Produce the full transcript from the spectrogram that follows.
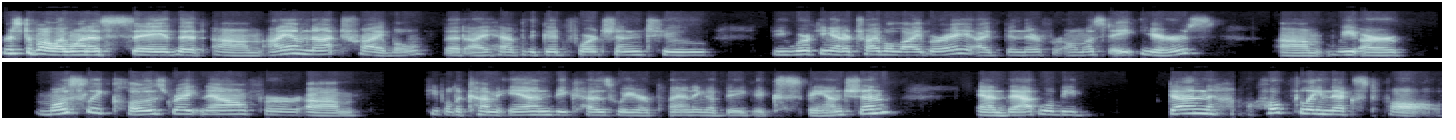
First of all, I want to say that um, I am not tribal, but I have the good fortune to be working at a tribal library. I've been there for almost eight years. Um, we are mostly closed right now for um, people to come in because we are planning a big expansion, and that will be done hopefully next fall.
